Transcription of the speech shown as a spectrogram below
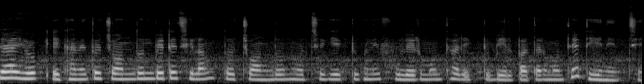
যাই হোক, এখানে তো চন্দন বেটেছিলাম। তো চন্দন হচ্ছে গিয়ে একটুখানি ফুলের মধ্যে আর একটু বেলপাতার মধ্যে দিয়ে নিচ্ছে।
